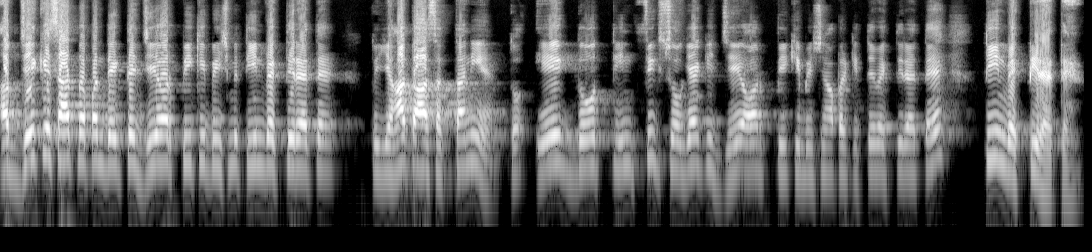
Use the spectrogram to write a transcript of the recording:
अब जे के साथ में अपन देखते हैं जे और पी के बीच में तीन व्यक्ति रहते हैं। तो यहाँ तो आ सकता नहीं है। तो एक, दो, तीन फिक्स हो गया कि जे और पी के बीच यहाँ पर कितने व्यक्ति रहते हैं? तीन व्यक्ति रहते हैं।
